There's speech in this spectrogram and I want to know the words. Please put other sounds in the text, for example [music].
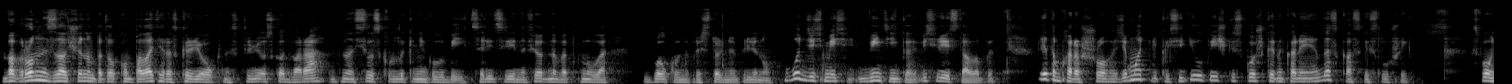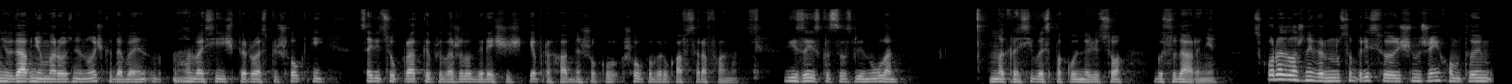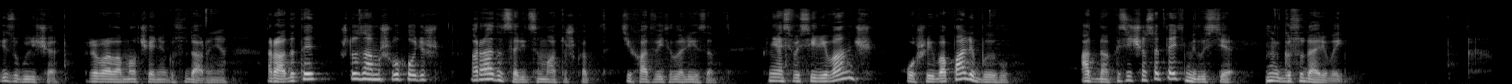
В огромной золоченым потолком палате раскрыли окна. С кремлевского двора доносилось курлыканье голубей. Царица Ирина Федоровна воткнула иголку в напрестольную пелену. Вот здесь месяц, винтенько, веселее стало бы. Летом хорошо, а зимой только сиди у печки с кошкой на коленях, да сказки слушай. Вспомнив давнюю морозную ночь, когда Иван Васильевич первый раз пришел к ней, царица украдкой приложила к горящей щеке прохладный шелковый рукав сарафана. Лиза искоса взглянула на красивое спокойное лицо государыни. «Скоро должны вернуться Борис Федоровичем с женихом твоим из Углича», — прервала молчание государыня. «Рада ты, что замуж выходишь?» «Рада, царица-матушка», — тихо ответила Лиза. «Князь Василий Иванович, хоша и в опале был, однако сейчас опять милости [clears throat] государевой».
